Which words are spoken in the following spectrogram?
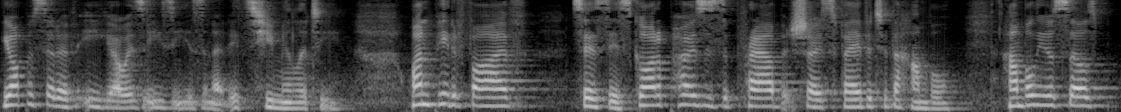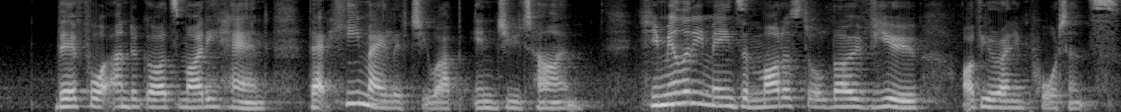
The opposite of ego is easy, isn't it? It's humility. 1 Peter 5 says this God opposes the proud but shows favour to the humble. Humble yourselves, therefore, under God's mighty hand, that he may lift you up in due time. Humility means a modest or low view of your own importance.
